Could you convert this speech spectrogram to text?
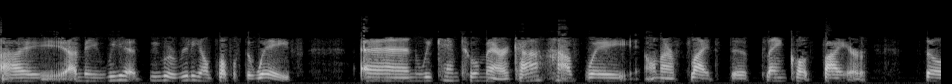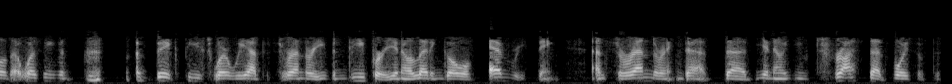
I, I mean, we had, we were really on top of the wave, and we came to America. Halfway on our flight, the plane caught fire, so that was even a big piece where we had to surrender even deeper. You know, letting go of everything and surrendering that that you know you trust that voice of the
